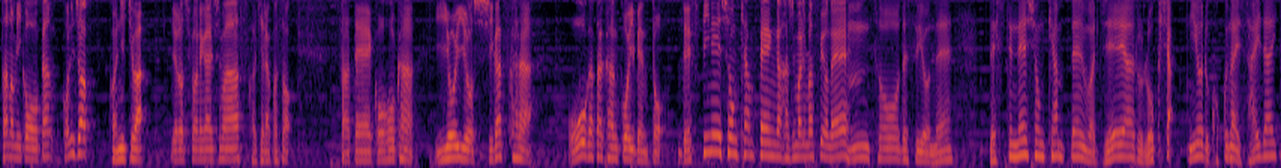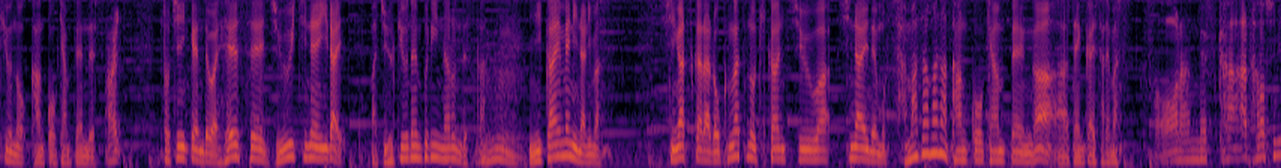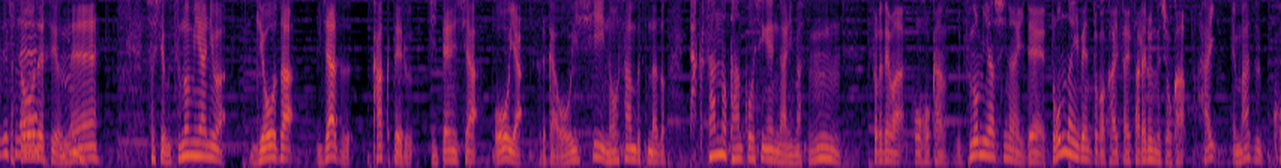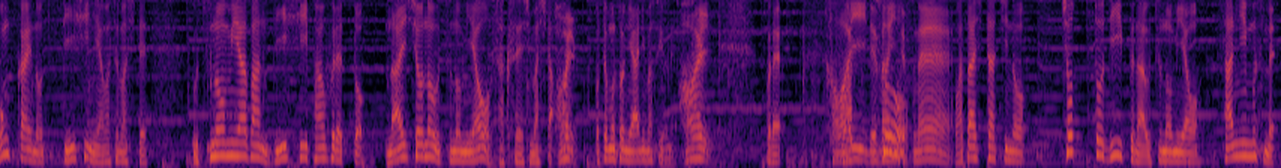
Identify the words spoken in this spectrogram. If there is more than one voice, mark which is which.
Speaker 1: 田野実広報官こんにちは。
Speaker 2: こんにちは。
Speaker 1: よろしくお願いします。
Speaker 2: こちらこそ。
Speaker 1: さて広報官いよいよ4月から大型観光イベントデスティネーションキャンペーンが始まりますよね。
Speaker 2: うんそうですよね。デスティネーションキャンペーンは JR6 社による国内最大級の観光キャンペーンです。
Speaker 1: はい。
Speaker 2: 栃木県では平成11年以来、まあ、19年ぶりになるんですか、
Speaker 1: うん。
Speaker 2: 2回目になります4月から6月の期間中は市内でもさまざまな観光キャンペーンがあ展開されます。
Speaker 1: そうなんですか。楽しみですね。
Speaker 2: そうですよね、そして宇都宮には餃子ジャズカクテル自転車大家それから美味しい農産物などたくさんの観光資源があります、
Speaker 1: うん、うんそれでは広報官宇都宮市内でどんなイベントが開催されるんでしょうか。
Speaker 2: はい。まず今回の DC に合わせまして宇都宮版 DC パンフレット内緒の宇都宮を作成しました、
Speaker 1: はい。
Speaker 2: お手元にありますよね。
Speaker 1: はい。
Speaker 2: これ
Speaker 1: 可愛いデザインですね。
Speaker 2: 私たちのちょっとディープな宇都宮を3人娘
